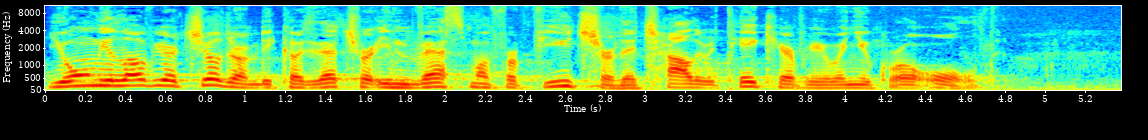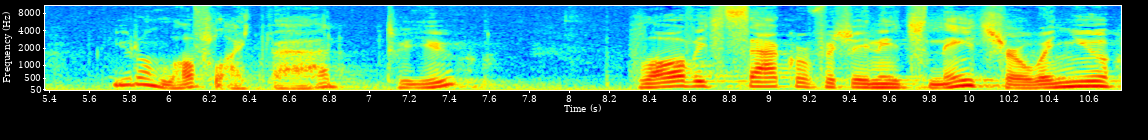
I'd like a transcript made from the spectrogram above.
You only love your children because that's your investment for future. The child will take care of you when you grow old. You don't love like that, do you? Love is sacrificial in its nature. When you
